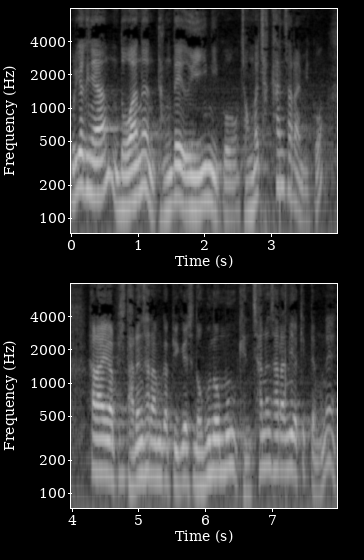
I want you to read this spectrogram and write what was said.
우리가 그냥 노아는 당대 의인이고 정말 착한 사람이고 하나님 앞에서 다른 사람과 비교해서 너무너무 괜찮은 사람이었기 때문에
